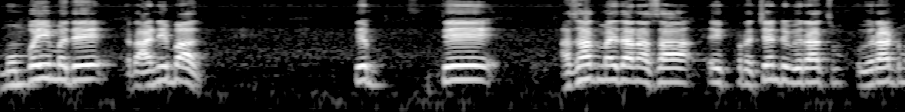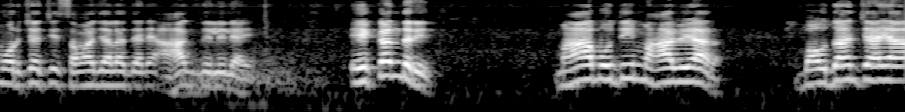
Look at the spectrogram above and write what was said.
मुंबईमध्ये राणीबाग ते ते आझाद मैदान असा एक प्रचंड विराट विराट मोर्चाची समाजाला त्याने आहाक दिलेली आहे. एकंदरीत महाबोधी महाविहार बौद्धांच्या या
